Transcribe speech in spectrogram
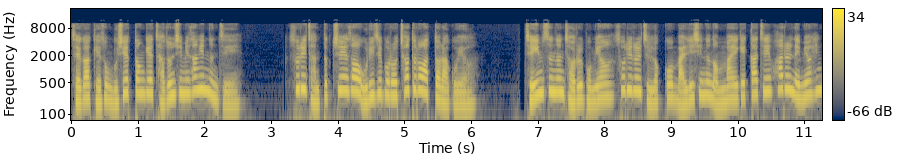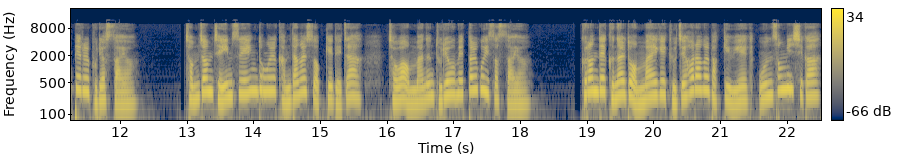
제가 계속 무시했던 게 자존심이 상했는지 술이 잔뜩 취해서 우리 집으로 쳐들어왔더라고요. 제임스는 저를 보며 소리를 질렀고 말리시는 엄마에게까지 화를 내며 행패를 부렸어요. 점점 제임스의 행동을 감당할 수 없게 되자 저와 엄마는 두려움에 떨고 있었어요. 그런데 그날도 엄마에게 교제 허락을 받기 위해 온 성민 씨가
